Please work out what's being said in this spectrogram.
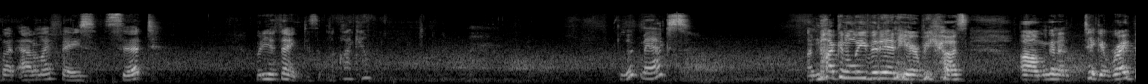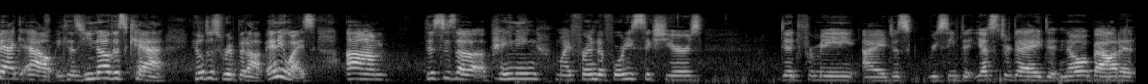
Butt out of my face. Sit. What do you think? Does it look like him? Look, Max. I'm not going to leave it in here because um, I'm going to take it right back out because you know this cat. He'll just rip it up. Anyways, um, this is a, a, painting my friend of 46 years did for me. I just received it yesterday, didn't know about it.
